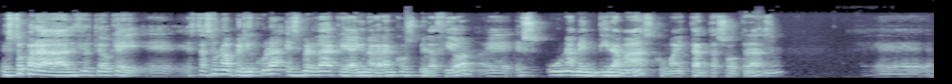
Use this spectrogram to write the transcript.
esto para decirte, ok, eh, estás en una película, es verdad que hay una gran conspiración, eh, es una mentira más, como hay tantas otras. Eh,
